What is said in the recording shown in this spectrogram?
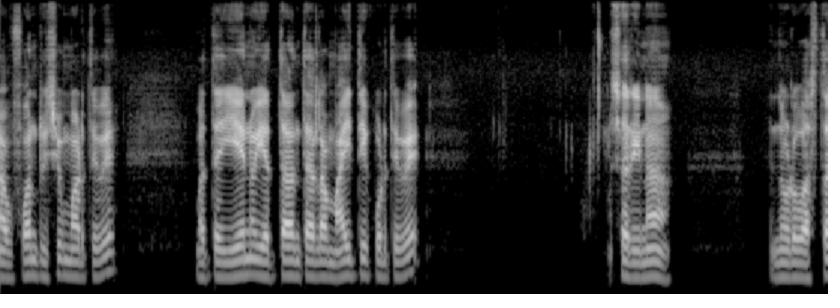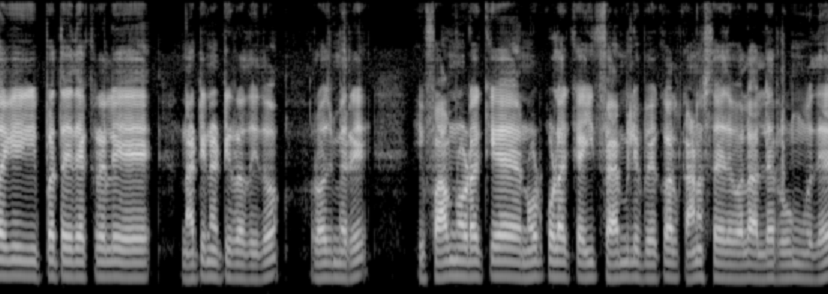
ನಾವು ಫೋನ್ ರಿಸೀವ್ ಮಾಡ್ತೀವಿ. ಮತ್ತು ಏನು ಎತ್ತ ಅಂತೆಲ್ಲ ಮಾಹಿತಿ ಕೊಡ್ತೀವಿ. ಸರಿನಾ? ನೋಡು, ಹೊಸ್ದಾಗಿ ಇಪ್ಪತ್ತೈದು ಎಕರೆಲಿ ನಾಟಿ ನಟ್ಟಿರೋದು ಇದು ರೋಜ್ಮೆರಿ ಈ ಫಾರ್ಮ್ ನೋಡೋಕ್ಕೆ, ನೋಡ್ಕೊಳ್ಳೋಕ್ಕೆ ಐದು ಫ್ಯಾಮಿಲಿ ಬೇಕು. ಅಲ್ಲಿ ಕಾಣಿಸ್ತಾ ಇದ್ದಾವಲ್ಲ ಅಲ್ಲೇ ರೂಮ್ ಇದೆ.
